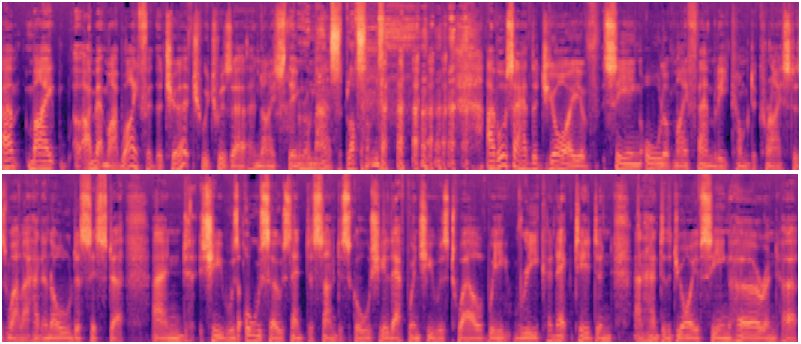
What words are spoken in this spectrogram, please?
Um, my, I met my wife at the church, which was a, a nice thing. Romance blossomed. I've also had the joy of seeing all of my family come to Christ as well. I had an older sister, and she was also sent to Sunday school. She left when she was 12. We reconnected and, and had the joy of seeing her and her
